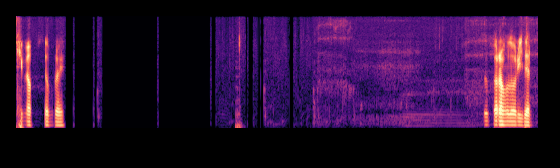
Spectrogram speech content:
Kim yaptıysa burayı. Bu tarafa doğru gidelim.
